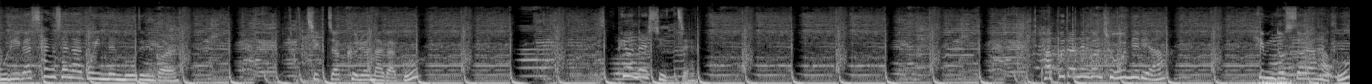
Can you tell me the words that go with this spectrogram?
우리가 상상하고 있는 모든 걸 직접 그려나가고 표현할 수 있지. 바쁘다는 건 좋은 일이야. 힘도 써야 하고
